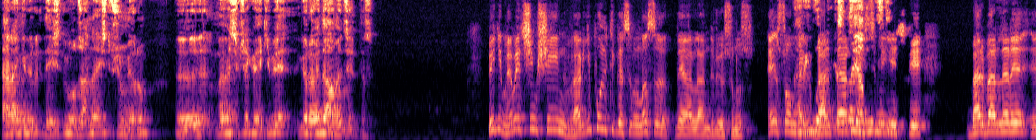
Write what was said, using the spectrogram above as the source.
herhangi bir değişiklik olacağını hiç düşünmüyorum. Ee, Mehmet Şimşek ve ekibi göreve devam edecektir. Peki Mehmet Şimşek'in vergi politikasını nasıl değerlendiriyorsunuz? En son Vergi bir berber ismi geçti. Berberlere e,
